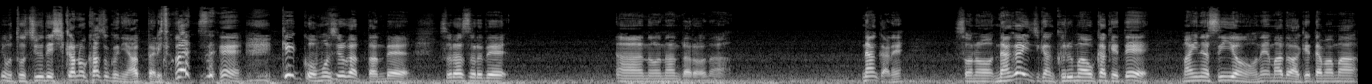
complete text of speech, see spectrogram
でも途中で鹿の家族に会ったりとかですね、結構面白かったんで、それはそれで、あの、なんだろうな。なんかね、その長い時間車をかけて、マイナスイオンをね、窓開けたまま、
